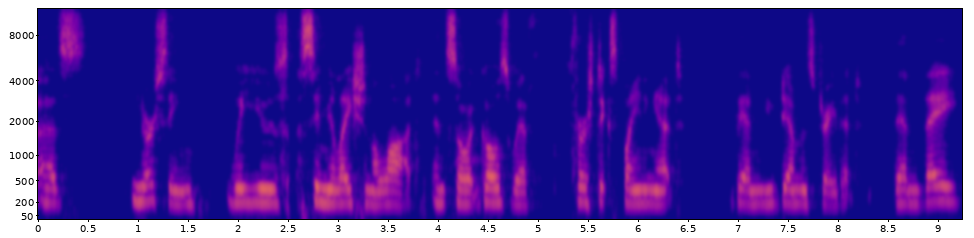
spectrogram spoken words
as nursing, we use simulation a lot. And so it goes with first explaining it, then you demonstrate it, then they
